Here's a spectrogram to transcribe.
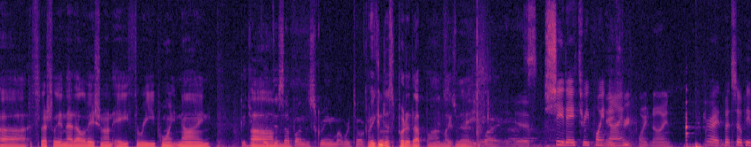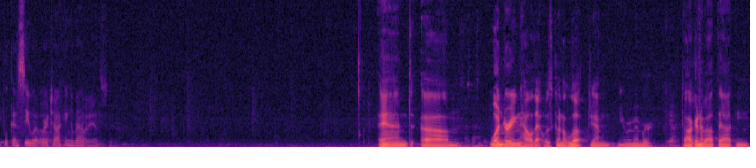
uh, especially in that elevation on A three point nine. Could you put this Um, up on the screen, what we're talking about? We can just put it up on It's like this this. page, Why, uh, Sheet A three point A nine. three point nine, Right, but so people can see what we're talking about. audience. and um, wondering how that was going to look. Jim, you remember talking about that, and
